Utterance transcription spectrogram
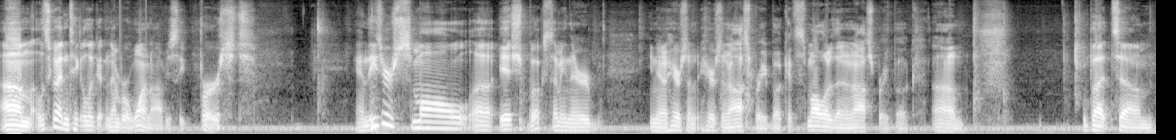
Um, let's go ahead and take a look at number 1, obviously, first. And these are small-ish uh, books. I mean, they're you know, here's an here's an Osprey book. It's smaller than an Osprey book, um, but um,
